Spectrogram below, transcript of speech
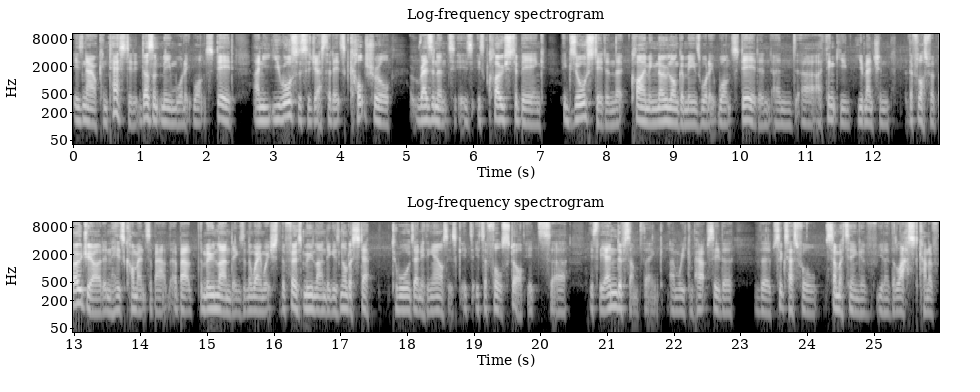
is now contested. It doesn't mean what it once did. And you also suggest that its cultural resonance is, is close to being exhausted and that climbing no longer means what it once did. And, and uh, I think you, you mentioned the philosopher Baudrillard and his comments about, about the moon landings and the way in which the first moon landing is not a step towards anything else. It's, it's, it's a full stop. It's, uh, it's the end of something. And we can perhaps see the, the successful summiting of you know the last kind of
